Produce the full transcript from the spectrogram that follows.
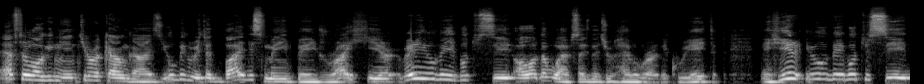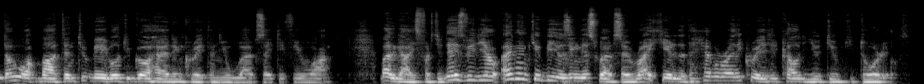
After logging into your account guys, you'll be greeted by this main page right here where you'll be able to see all of the websites that you have already created. And here you will be able to see the button to be able to go ahead and create a new website if you want. But guys, for today's video, I'm going to be using this website right here that I have already created called YouTube Tutorials.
